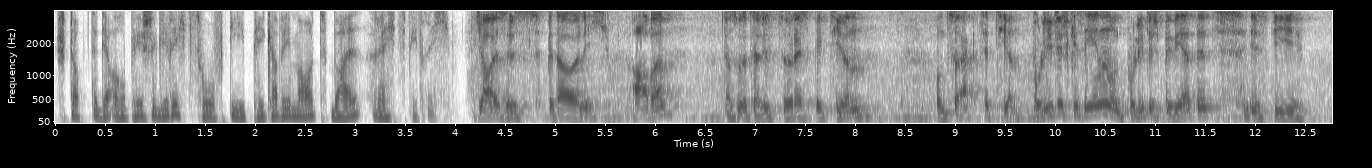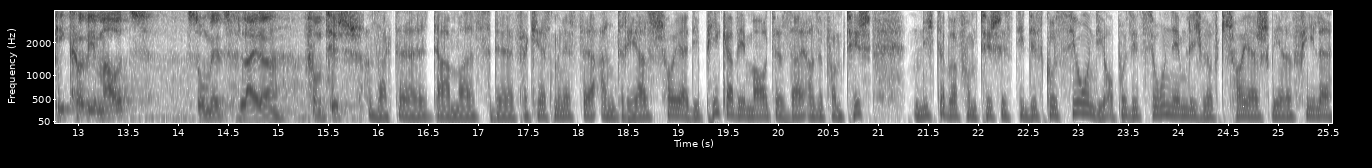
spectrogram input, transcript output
stoppte der Europäische Gerichtshof die Pkw-Maut, weil rechtswidrig. Ja, es ist bedauerlich, aber das Urteil ist zu respektieren und zu akzeptieren. Politisch gesehen und politisch bewertet ist die Pkw-Maut somit leider vom Tisch. Sagte damals der Verkehrsminister Andreas Scheuer. Die Pkw-Maut sei also vom Tisch. Nicht aber vom Tisch ist die Diskussion. Die Opposition nämlich wirft Scheuer schwere Fehler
